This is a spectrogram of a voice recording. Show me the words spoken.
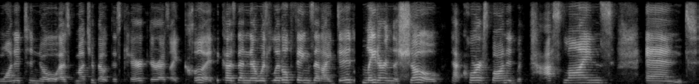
wanted to know as much about this character as i could. Because then there was little things that i did later in the show that corresponded with past lines. And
